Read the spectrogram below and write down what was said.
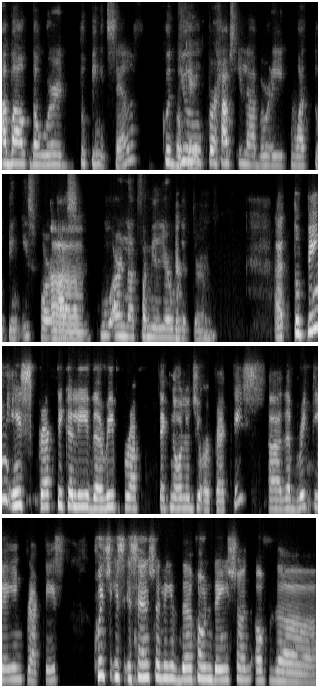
about the word tuping itself. Could okay. you perhaps elaborate what tuping is for uh, us who are not familiar with the term? Uh, tuping is practically the riprap technology or practice, uh, the bricklaying practice, which is essentially the foundation of the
